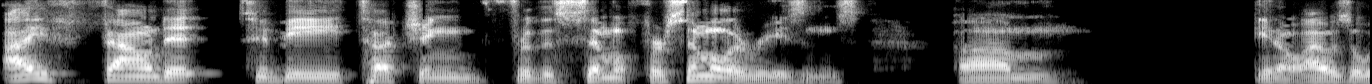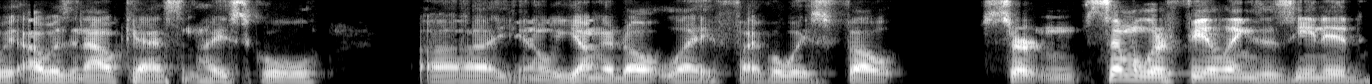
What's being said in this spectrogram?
I found it to be touching for the sim for similar reasons. Um, you know, I was always I was an outcast in high school. Uh, you know, young adult life. I've always felt certain similar feelings as Enid.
